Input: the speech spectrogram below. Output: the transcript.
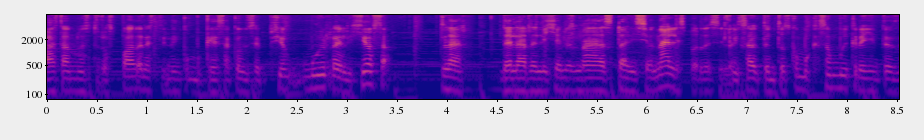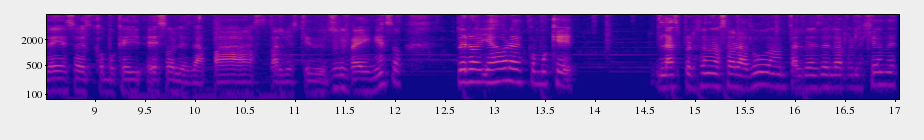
hasta nuestros padres tienen como que esa concepción muy religiosa. claro. De las religiones más tradicionales, por decirlo así. Exacto, entonces como que son muy creyentes de eso, es como que eso les da paz, tal vez tienen su fe en eso, pero y ahora como que las personas ahora dudan tal vez de las religiones,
